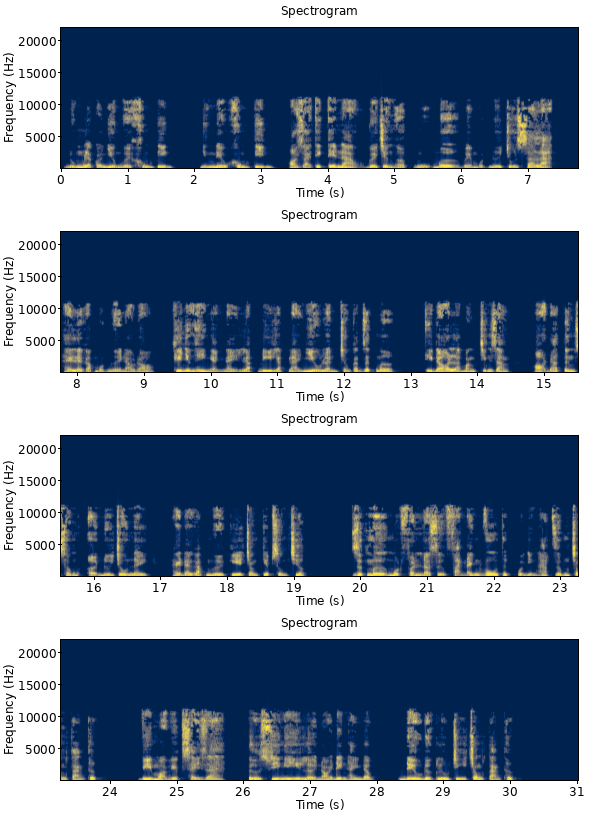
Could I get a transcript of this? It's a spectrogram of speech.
Đúng là có nhiều người không tin, nhưng nếu không tin, họ giải thích thế nào về trường hợp ngủ mơ về một nơi trốn xa lạ hay là gặp một người nào đó khi những hình ảnh này lặp đi lặp lại nhiều lần trong các giấc mơ thì đó là bằng chứng rằng họ đã từng sống ở nơi chốn ấy hay đã gặp người kia trong kiếp sống trước. Giấc mơ một phần là sự phản ánh vô thức của những hạt giống trong tàng thức, vì mọi việc xảy ra, từ suy nghĩ lời nói đến hành động, đều được lưu trữ trong tàng thức.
